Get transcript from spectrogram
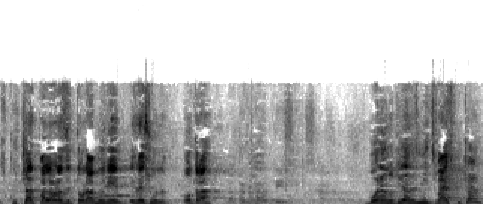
Escuchar palabras de Torah, muy bien, esa es una. Otra, buenas noticias, ¿es mitzvah escuchar?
